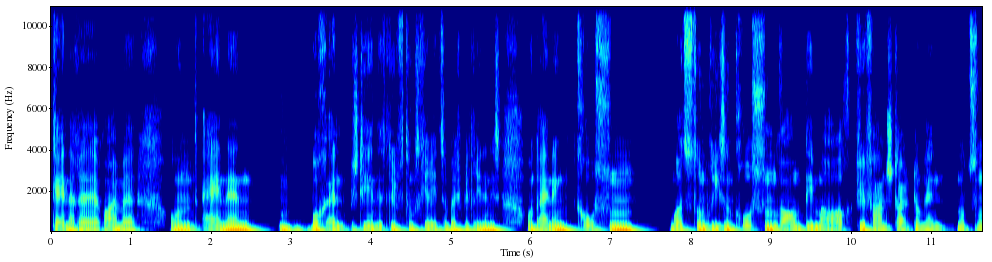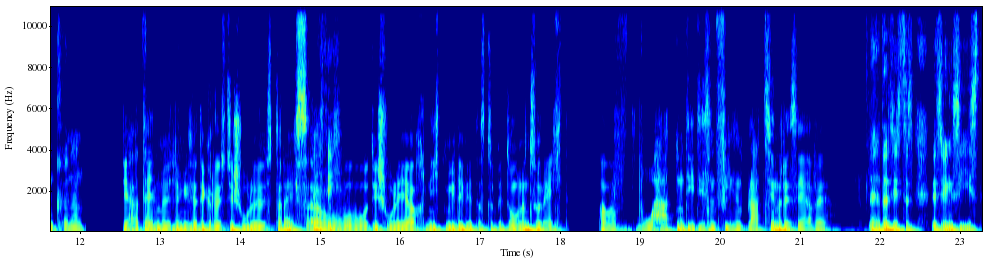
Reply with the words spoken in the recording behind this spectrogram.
kleinere Räume und einen wo auch ein bestehendes Lüftungsgerät zum Beispiel drinnen ist und einen großen Mordstrom riesengroßen Raum, den wir auch für Veranstaltungen nutzen können. Die HTL Mödling ist ja die größte Schule Österreichs, äh, wo, wo die Schule ja auch nicht müde wird, das zu betonen, zu Recht. Aber wo hatten die diesen vielen Platz in Reserve? Ja, das ist das. Deswegen, sie ist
